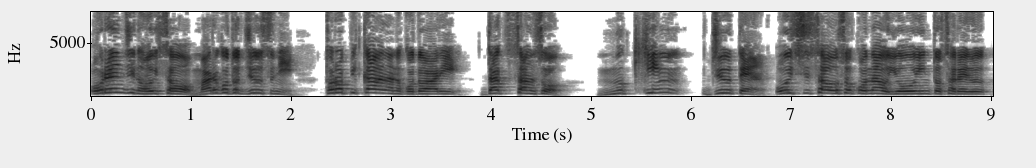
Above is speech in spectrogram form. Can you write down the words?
オレンジの美味しさを丸ごとジュースに、トロピカーナのこだわり、脱酸素、無菌重点、美味しさを損なう要因とされる、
